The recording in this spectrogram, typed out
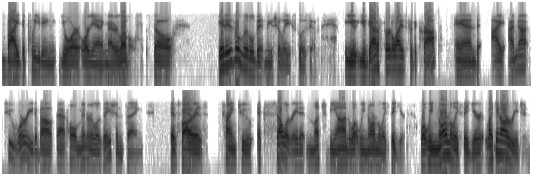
by depleting your organic matter levels. So it is a little bit mutually exclusive. You you've got to fertilize for the crop, and I I'm not too worried about that whole mineralization thing as far as trying to accelerate it much beyond what we normally figure. What we normally figure, like in our region,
